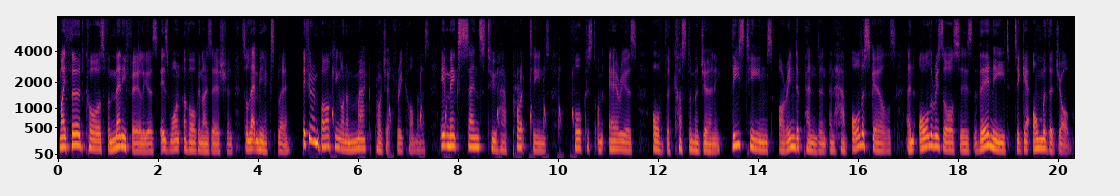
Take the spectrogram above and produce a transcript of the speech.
My third cause for many failures is one of organization, so let me explain. If you're embarking on a MACH project for e-commerce, it makes sense to have product teams focused on areas of the customer journey. These teams are independent and have all the skills and all the resources they need to get on with the job.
